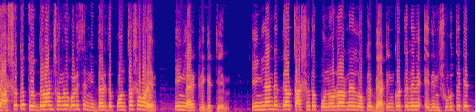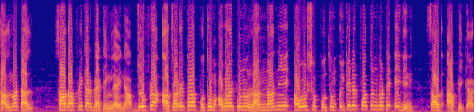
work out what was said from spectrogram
চারশত চোদ্দ রান সংগ্রহ করেছে নির্ধারিত পঞ্চাশ ওভারে ইংল্যান্ড ক্রিকেট টিম। ইংল্যান্ডের দেওয়া চারশত পনেরো রানের লক্ষ্যে ব্যাটিং করতে নেমে এদিন শুরু থেকে তালমাটাল সাউথ আফ্রিকার ব্যাটিং লাইন আপ জোফরা আচারের করা প্রথম ওভারে কোনো রান না নিয়ে অবশ্য প্রথম উইকেটের পতন ঘটে এই দিন সাউথ আফ্রিকার।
